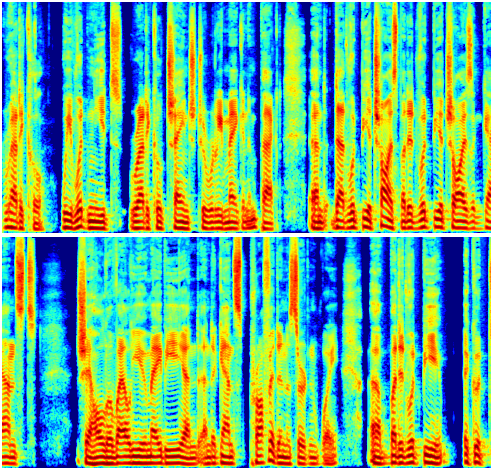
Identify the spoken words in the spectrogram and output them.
radical. We would need radical change to really make an impact and that would be a choice but it would be a choice against shareholder value maybe and and against profit in a certain way uh, but it would be a good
